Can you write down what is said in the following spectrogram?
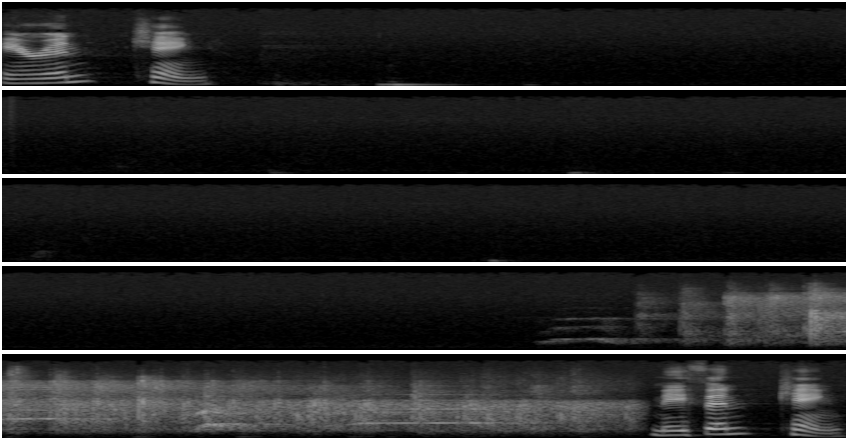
Aaron King. Nathan King.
